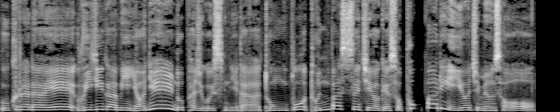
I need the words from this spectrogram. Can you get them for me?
우크라이나의 위기감이 연일 높아지고 있습니다. 동부 돈바스 지역에서 폭발이 이어지면서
